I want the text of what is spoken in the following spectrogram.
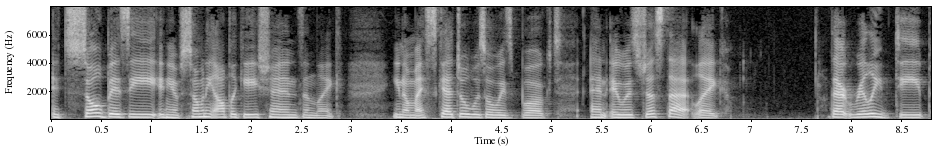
it's so busy and you have so many obligations and like you know my schedule was always booked and it was just that like that really deep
